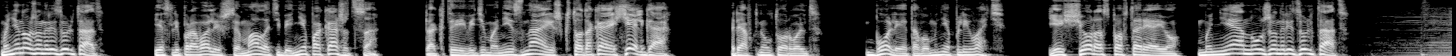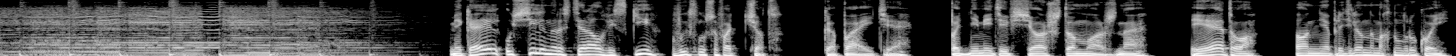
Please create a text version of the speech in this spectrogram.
Мне нужен результат. Если провалишься, мало тебе не покажется. «Так ты, видимо, не знаешь, кто такая Хельга!» — рявкнул Торвальд. «Более того, мне плевать. Еще раз повторяю, мне нужен результат!» Микаэль усиленно растирал виски, выслушав отчет. «Копайте. Поднимите все, что можно. И эту...» — он неопределенно махнул рукой.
